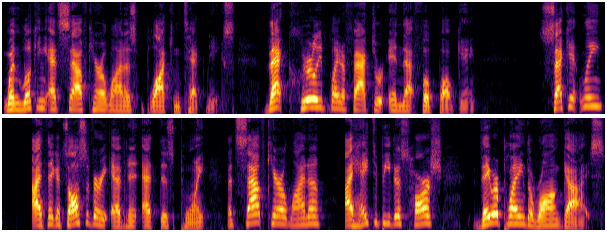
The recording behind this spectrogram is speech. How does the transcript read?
when looking at South Carolina's blocking techniques. That clearly played a factor in that football game. Secondly, I think it's also very evident at this point that South Carolina, I hate to be this harsh, they were playing the wrong guys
